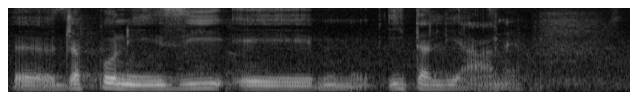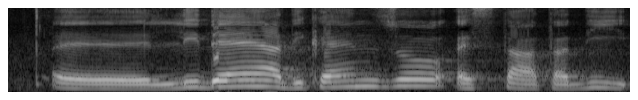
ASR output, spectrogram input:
eh, giapponesi e mh, italiane. Eh, l'idea di Kenzo è stata di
